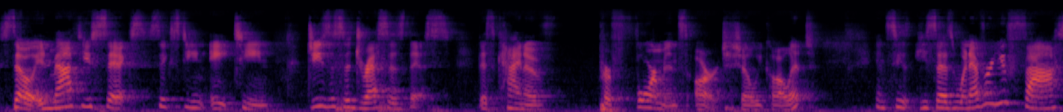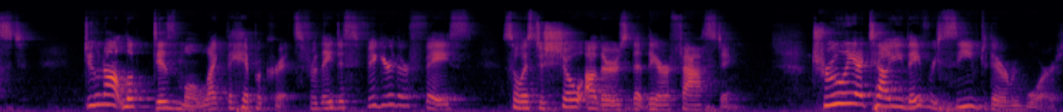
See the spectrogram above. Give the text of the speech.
so in Matthew 6, 16, 18, Jesus addresses this, this kind of performance art, shall we call it. And he says, Whenever you fast, do not look dismal like the hypocrites, for they disfigure their face so as to show others that they are fasting. Truly, I tell you, they've received their reward.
